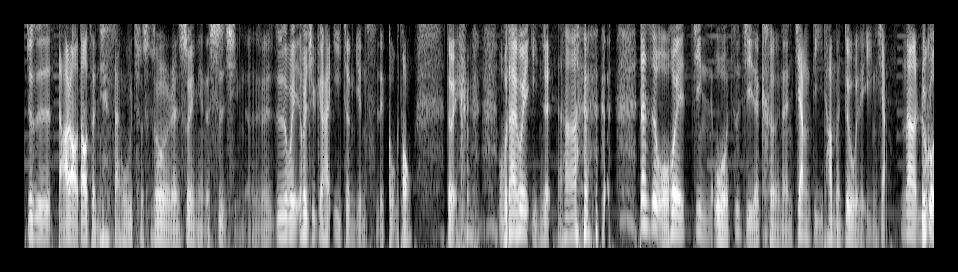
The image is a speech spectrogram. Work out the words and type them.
就是打扰到整间 山屋所有人睡眠的事情呢？就是会会去跟他义正言辞的沟通。对，我不太会隐忍，但是我会尽我自己的可能降低他们对我的影响。那如果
